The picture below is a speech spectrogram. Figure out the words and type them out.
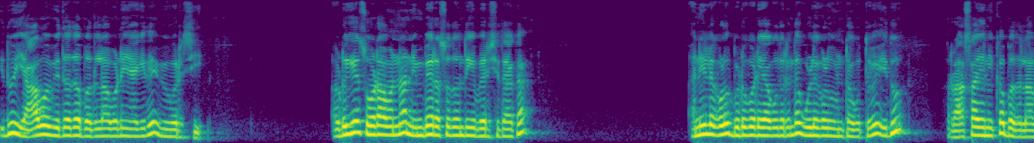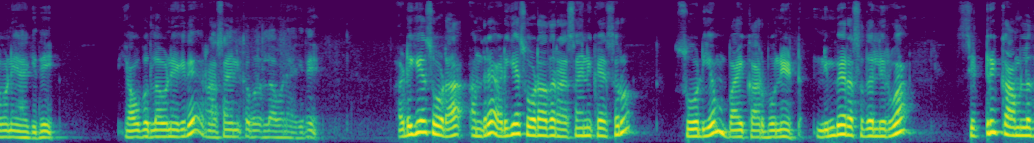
ಇದು ಯಾವ ವಿಧದ ಬದಲಾವಣೆಯಾಗಿದೆ ವಿವರಿಸಿ. ಅಡುಗೆ ಸೋಡಾವನ್ನು ನಿಂಬೆ ರಸದೊಂದಿಗೆ ಬೆರೆಸಿದಾಗ ಅನಿಲಗಳು ಬಿಡುಗಡೆಯಾಗುವುದರಿಂದ ಗುಳ್ಳೆಗಳು ಉಂಟಾಗುತ್ತವೆ. ಇದು ರಾಸಾಯನಿಕ ಬದಲಾವಣೆಯಾಗಿದೆ. ಯಾವ ಬದಲಾವಣೆಯಾಗಿದೆ? ರಾಸಾಯನಿಕ ಬದಲಾವಣೆಯಾಗಿದೆ. ಅಡುಗೆ ಸೋಡಾ ಅಂದರೆ ಅಡುಗೆ ಸೋಡಾದ ರಾಸಾಯನಿಕ ಹೆಸರು ಸೋಡಿಯಂ ಬೈಕಾರ್ಬೋನೇಟ್. ನಿಂಬೆ ರಸದಲ್ಲಿರುವ ಸಿಟ್ರಿಕ್ ಆಮ್ಲದ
